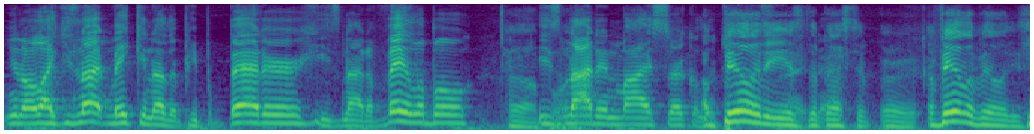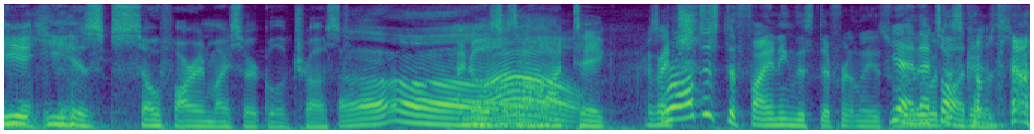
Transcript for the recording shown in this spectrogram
you know, like he's not making other people better. He's not available. Oh, he's boy. not in my circle. of Ability trust is the now. best of, or availability is the He best he ability. is so far in my circle of trust. Oh, I know this is a hot take. We're all just defining this differently. Is yeah, really that's what all this it comes is. down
